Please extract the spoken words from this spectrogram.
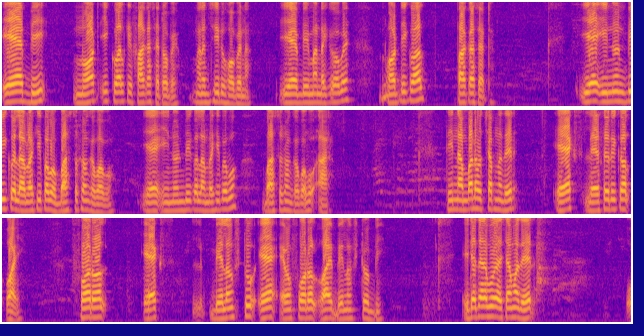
এ বি নট ইকুয়াল কি ফাঁকা সেট হবে? মানে জিরো হবে না। এ বির মানটা কী হবে? নট ইকুয়াল ফাঁকা সেট এ ইউনিয়ন বি করলে আমরা কী পাবো? বাস্তব সংখ্যা পাবো। এ ইউনিয়ন বি করলে আমরা কী পাবো? বাস্তব সংখ্যা পাবো আর তিন নাম্বারটা হচ্ছে আপনাদের x lesser equal y for all x belongs to A এবং for all y belongs to B এটা দ্বারা বোঝাচ্ছে আমাদের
